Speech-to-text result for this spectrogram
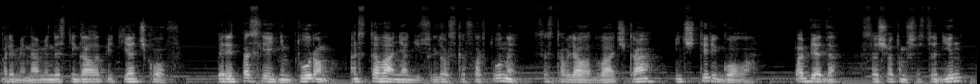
временами достигало 5 очков – Перед последним туром отставание от Дюссельдорфской фортуны составляло 2 очка и 4 гола. Победа со счетом 6-1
